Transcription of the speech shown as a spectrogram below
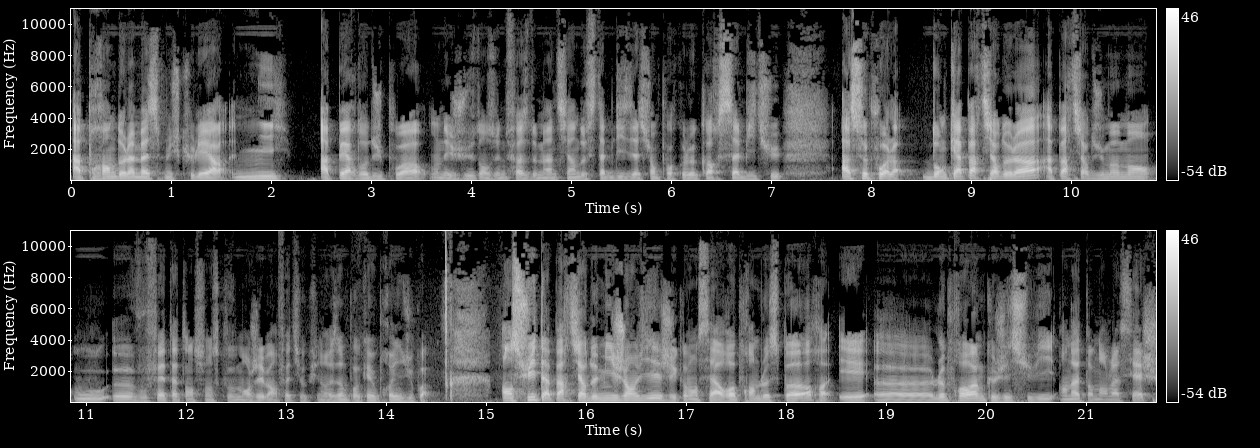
à prendre de la masse musculaire ni à perdre du poids. On est juste dans une phase de maintien, de stabilisation pour que le corps s'habitue à ce poids-là. Donc à partir de là, à partir du moment où euh, vous faites attention à ce que vous mangez, bah, en fait, il n'y a aucune raison pour laquelle vous prenez du poids. Ensuite, à partir de mi-janvier, j'ai commencé à reprendre le sport et euh, le programme que j'ai suivi en attendant la sèche,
